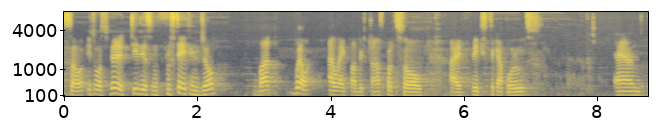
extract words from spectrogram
So it was very tedious and frustrating job, but well, I like public transport, so I fixed a couple routes. And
